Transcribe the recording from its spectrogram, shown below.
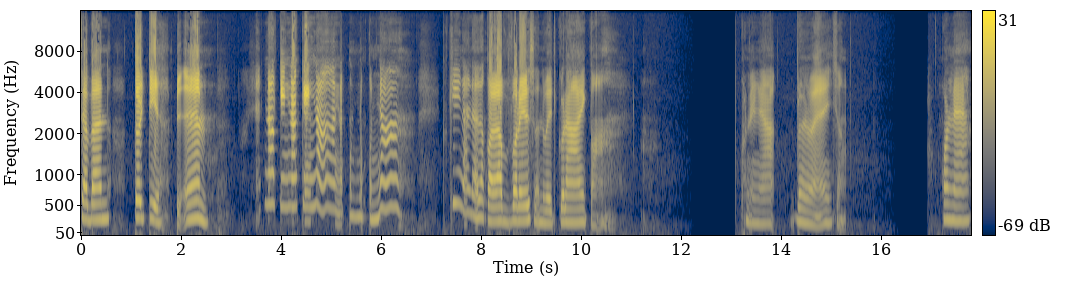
7.30pm なきなきななくなくなきならだコラボレーションの上くらいかこれねブレーションこれ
